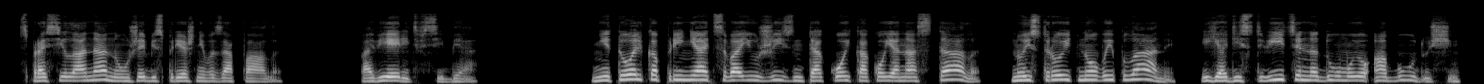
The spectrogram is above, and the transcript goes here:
— спросила она, но уже без прежнего запала. «Поверить в себя. Не только принять свою жизнь такой, какой она стала, но и строить новые планы. И я действительно думаю о будущем,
